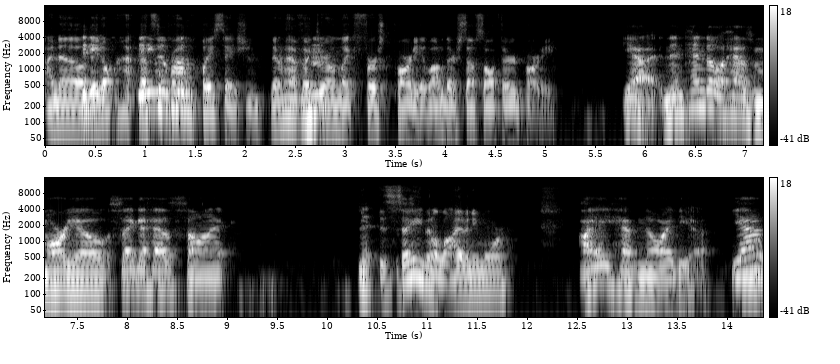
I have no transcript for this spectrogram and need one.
I know They don't have. That's the problem with PlayStation. They don't have like their Mhm. own like first party. A lot of their stuff's all third party. Yeah, Nintendo has Mario, Sega has Sonic. Is Sega even alive anymore? I have no idea. Yeah,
